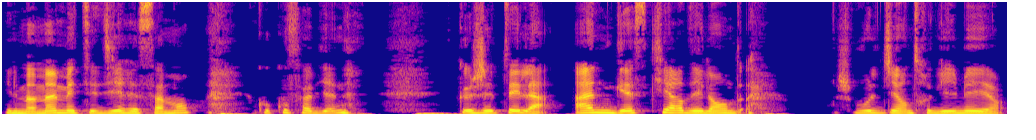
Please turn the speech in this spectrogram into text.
Il m'a même été dit récemment, coucou Fabienne, que j'étais la Anne Gasquière des Landes. Je vous le dis entre guillemets, hein.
